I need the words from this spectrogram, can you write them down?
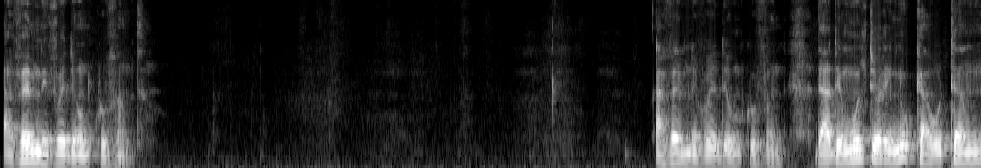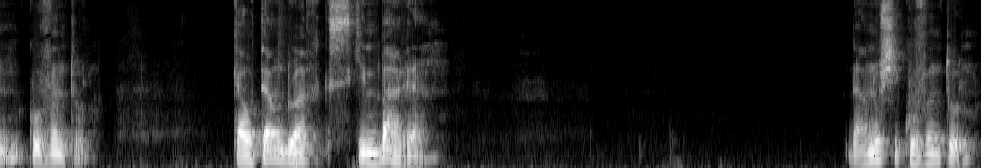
avem nevoie de un cuvânt. Avem nevoie de un cuvânt. Dar de multe ori nu căutăm cuvântul. Căutăm doar schimbarea. Dar nu și cuvântul.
